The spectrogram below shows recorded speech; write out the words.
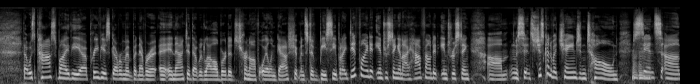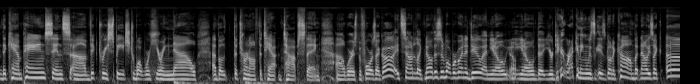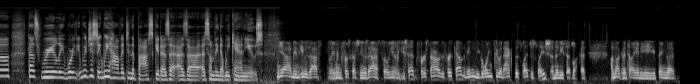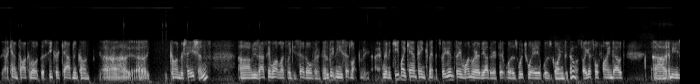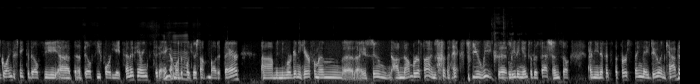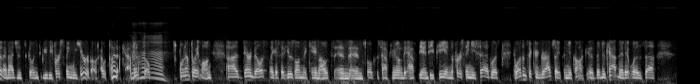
that was passed by the uh, previous government but never uh, enacted that would allow Alberta to turn off oil and gas shipments to BC. But I did find it interesting, and I have found it interesting um, since just kind of a change in tone mm-hmm. since um, the campaign, since uh, victory speech to what we're hearing now about the turn off the ta- taps thing. Uh, whereas before it was like, oh, it sounded like, no, this is what we're going to do, and you know, you know, the, your day reckoning was, is going to come. But now he's like, uh, that's really we're, we just we have it in the basket as a as a as something that we can use. Yeah, I mean, he was asked. I mean, the first question he was asked. So you know, you said first hour of the first cabinet meeting, you're going to enact this legislation, and then he said, look, I, am not going to tell you anything that I can't talk about the secret cabinet con, uh, uh, conversations. Um, he was asking, well, like, like you said, over and he said, look, I'm going to keep my campaign commitments, but he didn't say one way or the other if it was which way it was going to go. So I guess we'll find out. Uh, I mean, he's going to speak to Bill C, uh, the Bill C 48 Senate hearings today. Mm-hmm. I'm wondering if we'll hear something about it there. Um, I mean, we're going to hear from him, uh, I assume, a number of times for the next few weeks uh, leading into the session. So, I mean, if it's the first thing they do in cabinet, I imagine it's going to be the first thing we hear about outside of cabinet. Mm-hmm. So, won't have to wait long. Uh, Deron Bilous, like I said, he was one that came out and, and spoke this afternoon on behalf of the NDP. And the first thing he said was it wasn't to congratulate the new co- uh, the new cabinet. It was uh,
